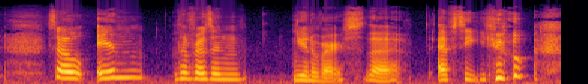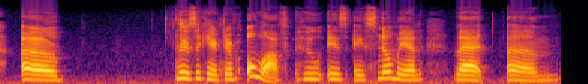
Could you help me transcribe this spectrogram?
so in the Frozen universe, the FCU, uh, there's a character of Olaf who is a snowman that um,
